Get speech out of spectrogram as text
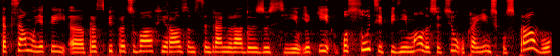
так само який е, співпрацював і разом з Центральною радою з усім, які по суті піднімали ось цю українську справу.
